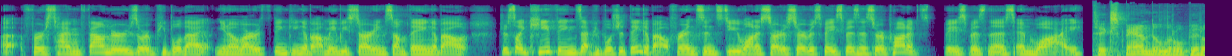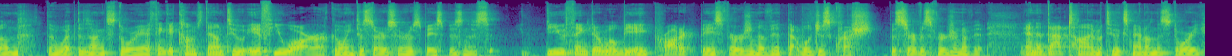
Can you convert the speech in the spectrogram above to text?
uh, first time founders or people that, you know, are thinking about maybe starting something about just like key things that people should think about? For instance, do you want to start a service based business or a product based business and why? To expand a little bit on the web design story, I think it comes down to if you are going to start a service based business, do you think there will be a product based version of it that will just crush the service version of it? And at that time, to expand on the story,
